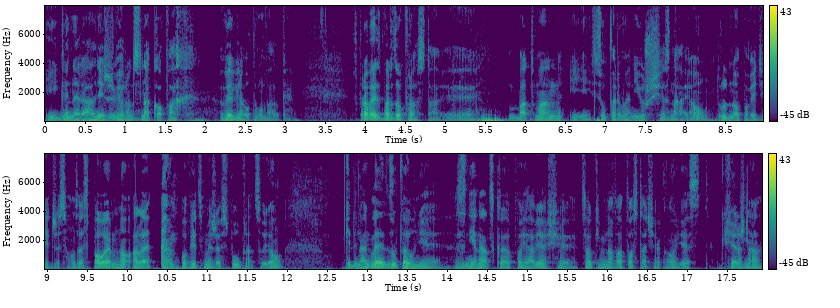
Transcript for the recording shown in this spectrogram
i generalnie rzecz biorąc na kopach wygrał tą walkę. Sprawa jest bardzo prosta. Y, Batman i Superman już się znają. Trudno powiedzieć, że są zespołem, no ale powiedzmy, że współpracują. Kiedy nagle zupełnie znienacka pojawia się całkiem nowa postać, jaką jest księżna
